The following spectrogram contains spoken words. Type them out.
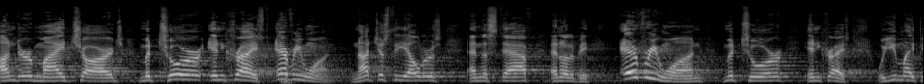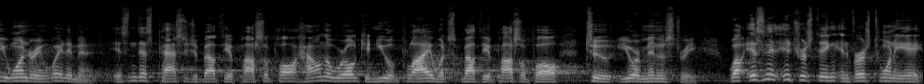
under my charge mature in Christ. Everyone, not just the elders and the staff and other people. Everyone mature in Christ. Well, you might be wondering wait a minute, isn't this passage about the Apostle Paul? How in the world can you apply what's about the Apostle Paul to your ministry? Well, isn't it interesting in verse 28?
